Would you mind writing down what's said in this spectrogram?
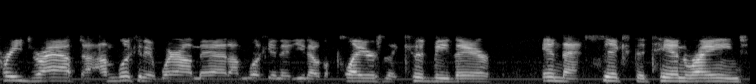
pre-draft. I'm looking at where I'm at. I'm looking at you know the players that could be there in that six to ten range,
